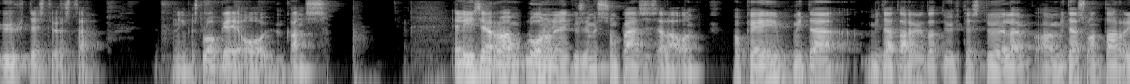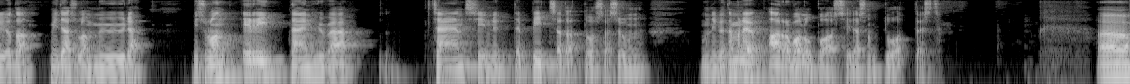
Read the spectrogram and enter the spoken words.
yhteistyöstä niin Sloke Oyn kanssa. Eli seuraava luonnollinen kysymys sun pääsisällä on, okei, okay, mitä, mitä tarjotat yhteistyöllä, mitä sulla on tarjota, mitä sulla on myydä, niin sulla on erittäin hyvä chanssi nyt pitsata tuossa sun niin tämmöinen arvolupaus siitä sun tuotteesta. Öö,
